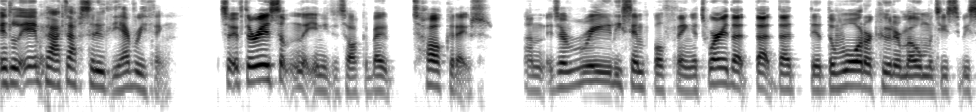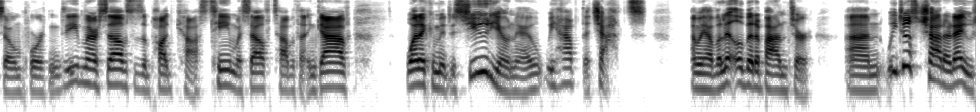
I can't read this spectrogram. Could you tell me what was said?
it'll impact absolutely everything. So if there is something that you need to talk about, talk it out and it's a really simple thing. It's where that that that the, the water cooler moments used to be so important. Even ourselves as a podcast team, myself, Tabitha, and Gav, when I come into studio now, we have the chats and we have a little bit of banter and we just chat it out.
